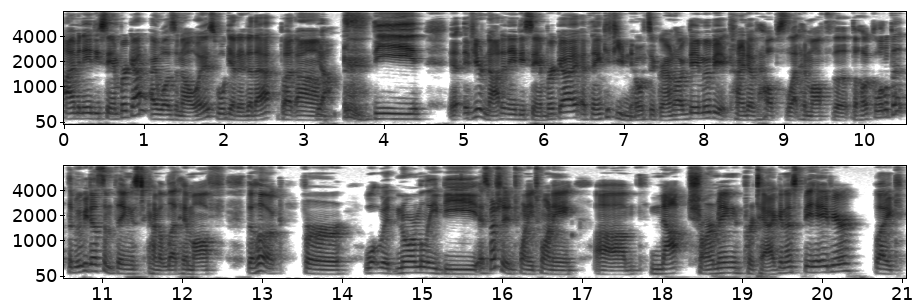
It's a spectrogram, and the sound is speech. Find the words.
I'm an Andy Samberg guy. I wasn't always. We'll get into that, but um, yeah. the if you're not an Andy Samberg guy, I think if you know it's a Groundhog Day movie, it kind of helps let him off the the hook a little bit. The movie does some things to kind of let him off the hook for what would normally be, especially in 2020, um, not charming protagonist behavior. Like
